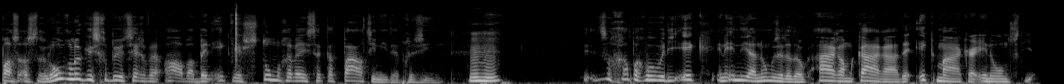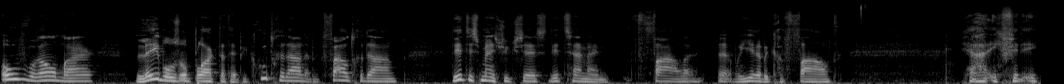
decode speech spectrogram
pas als er een ongeluk is gebeurd, zeggen we... Oh, wat ben ik weer stom geweest dat ik dat paaltje niet heb gezien. Mhm. Het is wel grappig hoe we die ik, in India noemen ze dat ook Aram Kara, de ikmaker in ons, die overal maar labels opplakt. Dat heb ik goed gedaan, dat heb ik fout gedaan. Dit is mijn succes, dit zijn mijn falen. Eh, hier heb ik gefaald. Ja, ik vind, ik,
